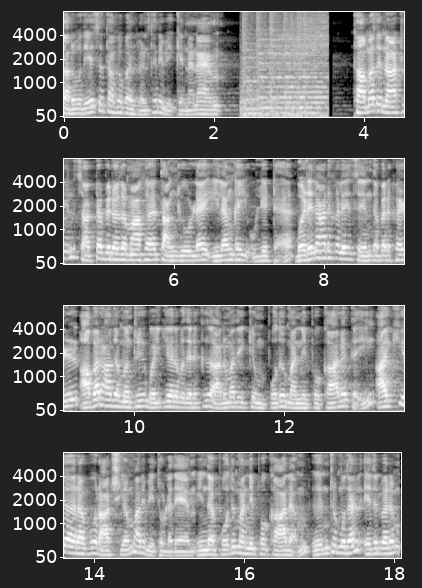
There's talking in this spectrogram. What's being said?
சர்வதேச தகவல்கள் தெரிவிக்கின்றன. தமது நாட்டில் சட்டவிரோதமாக தங்கியுள்ள இலங்கை உள்ளிட்ட வெளிநாடுகளை சேர்ந்தவர்கள் அபராதமின்றி வெளியேறுவதற்கு அனுமதிக்கும் பொது மன்னிப்பு காலத்தை ஐக்கிய அரபு ராச்சியம் அறிவித்துள்ளது. இந்த பொது மன்னிப்பு காலம் இன்று முதல் எதிர்வரும்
